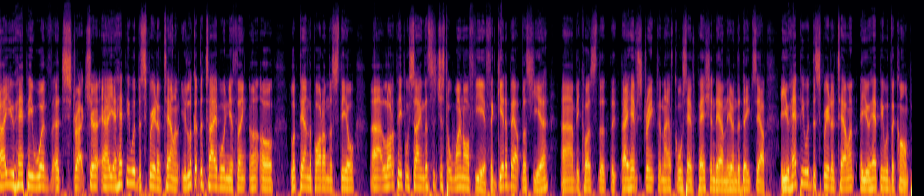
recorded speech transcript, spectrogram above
are you happy with its structure? Are you happy with the spread of talent? You look at the table and you think, oh, look down the bottom, the steel. Uh, a lot of people saying this is just a one-off year. Forget about this year uh, because the, the, they have strength and they of course have passion down there in the deep south. Are you happy with the spread of talent? Are you happy with the comp?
